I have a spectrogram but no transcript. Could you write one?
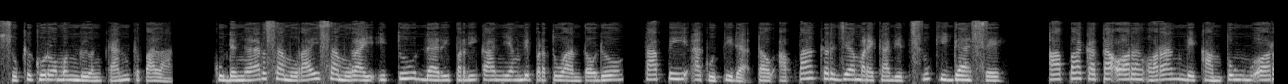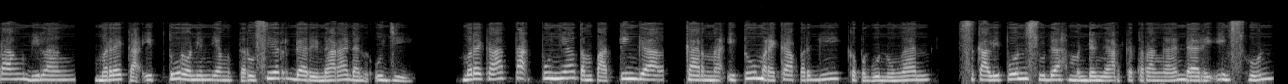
Sukekuro menggelengkan kepala. Ku dengar samurai-samurai itu dari perdikan yang di Pertuan Todo, tapi aku tidak tahu apa kerja mereka di Tsukigase. Apa kata orang-orang di kampungmu orang bilang, mereka itu Ronin yang terusir dari Nara dan Uji. Mereka tak punya tempat tinggal, karena itu mereka pergi ke pegunungan, sekalipun sudah mendengar keterangan dari Inshun,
